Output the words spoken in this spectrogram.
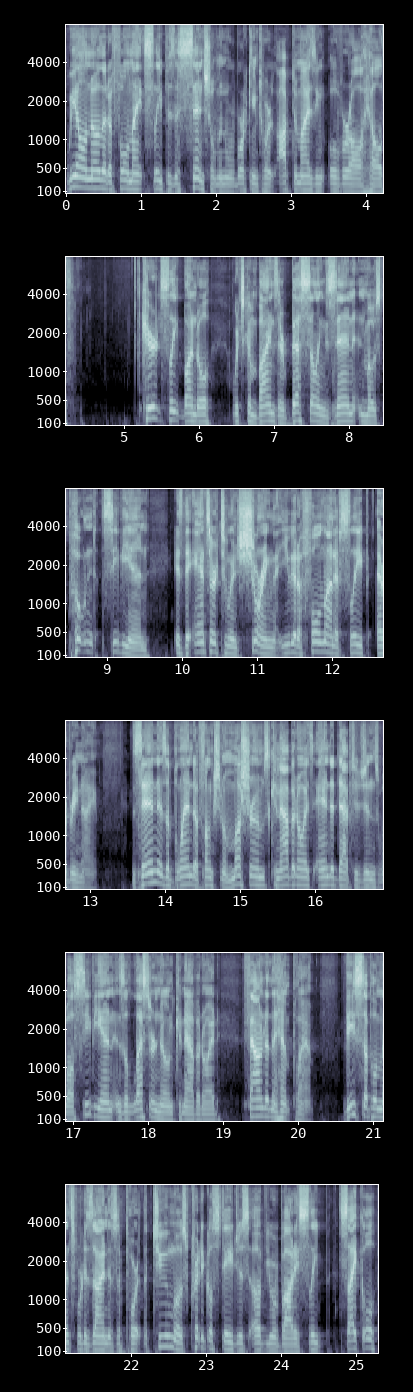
We all know that a full night's sleep is essential when we're working towards optimizing overall health. Cured Sleep Bundle, which combines their best selling Zen and most potent CBN, is the answer to ensuring that you get a full night of sleep every night. Zen is a blend of functional mushrooms, cannabinoids, and adaptogens, while CBN is a lesser known cannabinoid found in the hemp plant. These supplements were designed to support the two most critical stages of your body's sleep cycle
